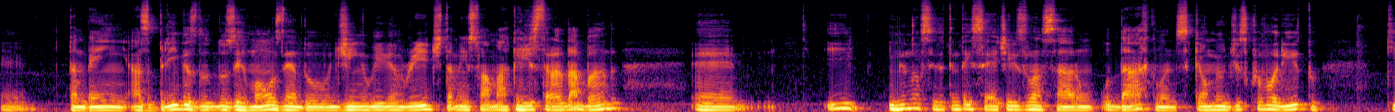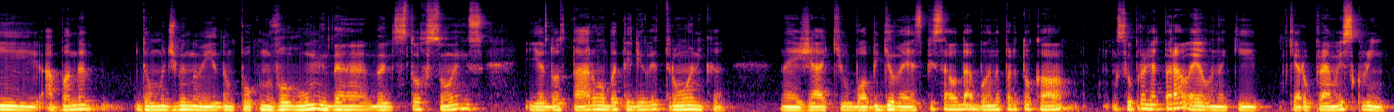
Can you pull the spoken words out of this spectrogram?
é, também as brigas do, dos irmãos, né, do Jim William Reed, também sua marca registrada da banda. É, e em 1987 eles lançaram o Darklands, que é o meu disco favorito, que a banda deu uma diminuída um pouco no volume da, das distorções e adotaram a bateria eletrônica, né, já que o Bob Gillespie saiu da banda para tocar o seu projeto paralelo, né, que, que era o Primal Scream.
